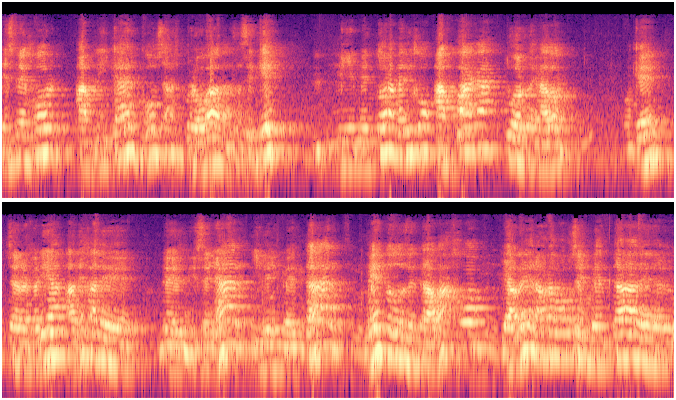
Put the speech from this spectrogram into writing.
Es mejor aplicar cosas probadas. Así que mi mentora me dijo, apaga tu ordenador. ¿Ok? Se refería a deja de, diseñar y de inventar métodos de trabajo y a ver, ahora vamos a inventar el...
